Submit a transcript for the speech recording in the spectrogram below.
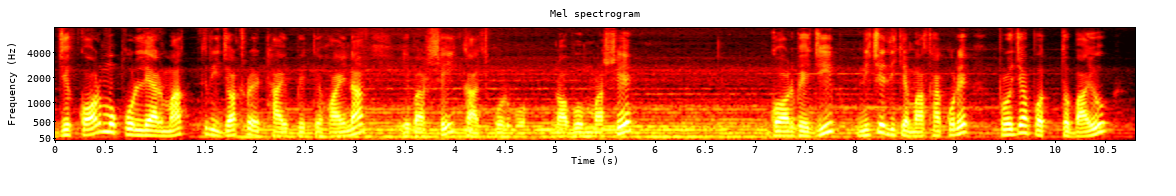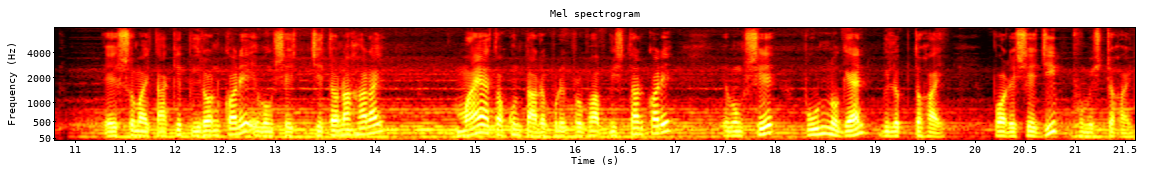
যে কর্ম করলে আর মাতৃ জঠরে ঠাঁই পেতে হয় না, এবার সেই কাজ করব। নবম মাসে গর্ভে জীব নিচে দিকে মাথা করে প্রজাপত্য বায়ু এই সময় তাকে পীড়ন করে এবং সে চেতনা হারায়। মায়া তখন তার উপরে প্রভাব বিস্তার করে এবং সে পূর্ণ জ্ঞান বিলুপ্ত হয়। পরে সে জীব ভূমিষ্ঠ হয়।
